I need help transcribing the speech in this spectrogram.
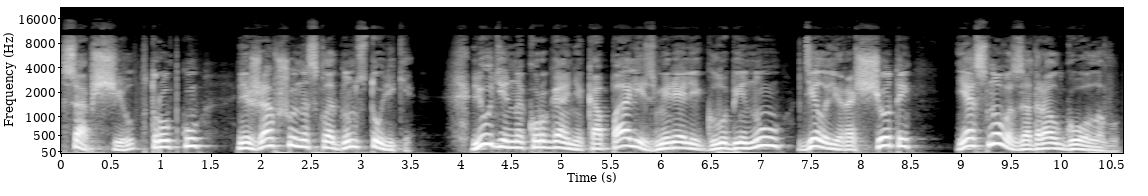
сообщил в трубку, лежавшую на складном столике. Люди на кургане копали, измеряли глубину, делали расчеты. Я снова задрал голову.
